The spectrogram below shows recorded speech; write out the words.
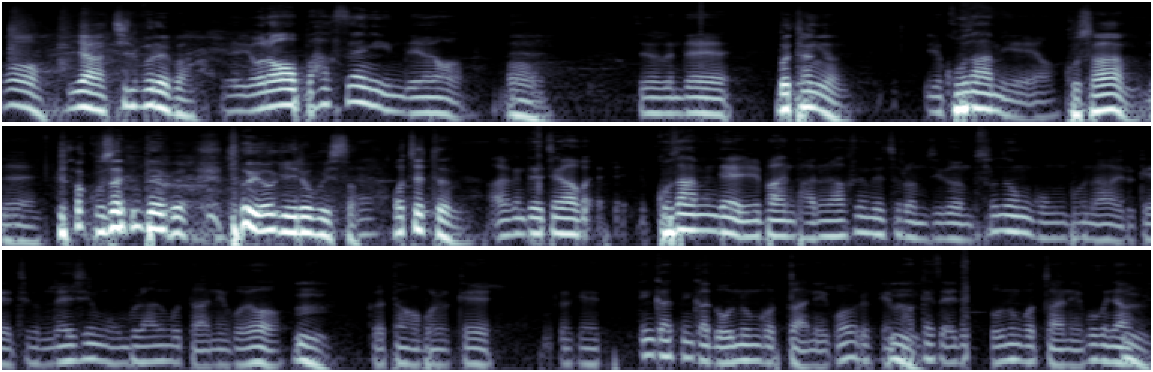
어, 야 질문해봐. 네, 19 학생인데요. 네. 어. 제가 근데 몇 학년? 이제 고3이에요. 고3? 네. 고3인데 왜 너 여기 이러고 있어? 어쨌든 아 근데 제가 고3인데 일반 다른 학생들처럼 지금 수능 공부나 이렇게 지금 내신 공부를 하는 것도 아니고요. 음. 그렇다고 뭐 이렇게 이렇게 띵까띵까 노는 것도 아니고 이렇게 음. 밖에서 애들 노는 것도 아니고 그냥 음.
